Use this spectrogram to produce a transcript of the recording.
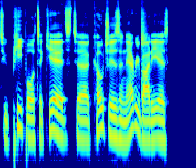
to people to kids to coaches and everybody is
